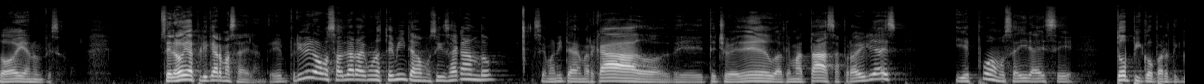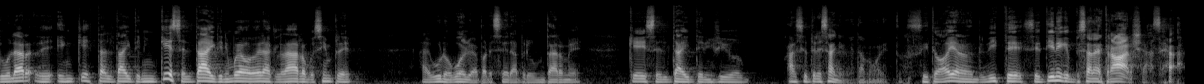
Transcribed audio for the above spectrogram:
Todavía no empezó. Se lo voy a explicar más adelante. Primero vamos a hablar de algunos temitas, vamos a ir sacando. Semanita de mercado, de techo de deuda, tema tasas, probabilidades. Y después vamos a ir a ese tópico particular de en qué está el tightening, qué es el tightening. Voy a volver a aclararlo, porque siempre alguno vuelve a aparecer a preguntarme qué es el tightening. Y digo, hace tres años que estamos con esto. Si todavía no lo entendiste, se tiene que empezar a destrabar ya. O sea,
